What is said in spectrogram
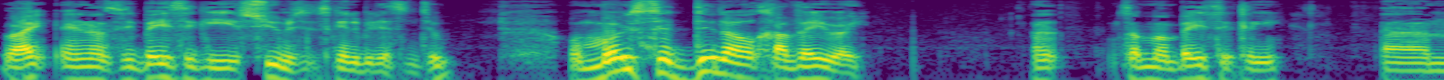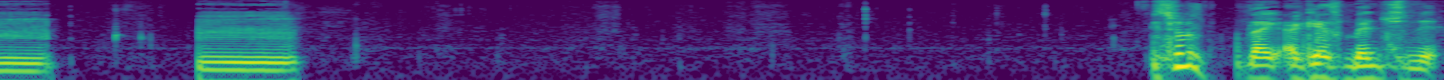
right? And as he basically assumes it's going to be listened to. Or moisa din al Someone basically um, mm, sort of like I guess mention it.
